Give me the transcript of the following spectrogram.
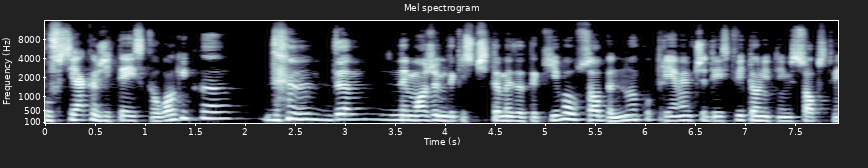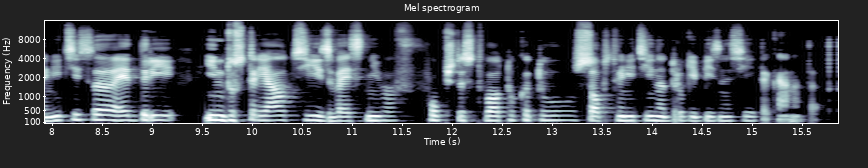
по всяка житейска логика да, да не можем да ги считаме за такива, особено ако приемем, че действителните им собственици са едри индустриалци, известни в обществото като собственици на други бизнеси и така нататък.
